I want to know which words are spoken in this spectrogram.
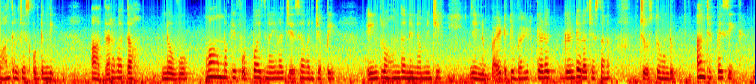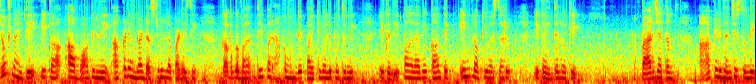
వాంతులు చేసుకుంటుంది. ఆ తర్వాత నువ్వు మా అమ్మకి ఫుడ్ పాయిజన్ అయ్యేలా చేసావని చెప్పి ఇంట్లో ఉందని నమ్మించి నిన్ను బయటికి బయట గంటేలా చేస్తాను చూస్తూ ఉండు అని చెప్పేసి జోష్ణ అయితే ఇక ఆ బాటిల్ని అక్కడే ఉన్న డస్ట్బిన్లో పడేసి గబగబా దీప రాకముందే పైకి వెళ్ళిపోతుంది. ఇక దీప అలాగే కార్తిక్ ఇంట్లోకి వస్తారు. ఇక ఇంతలోకి పారిజాతం ఆకలి దంచిస్తుంది.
